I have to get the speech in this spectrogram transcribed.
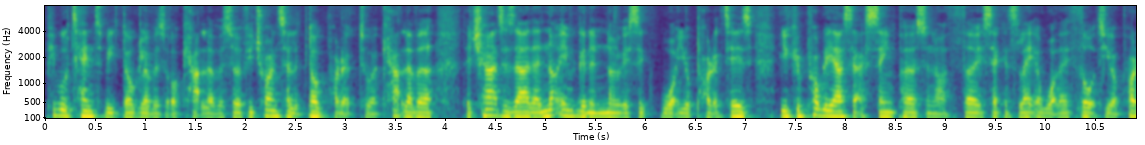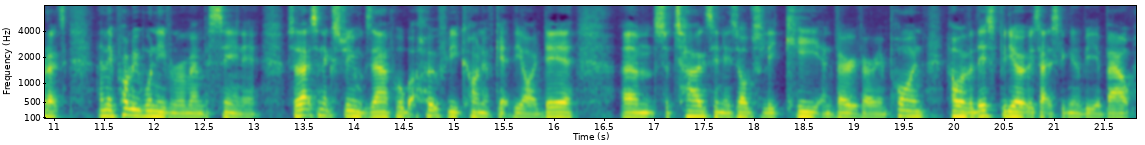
People tend to be dog lovers or cat lovers. So if you try and sell a dog product to a cat lover, the chances are they're not even going to notice what your product is. You could probably ask that same person like 30 seconds later what they thought to your product and they probably wouldn't even remember seeing it. So that's an extreme example, but hopefully you kind of get the idea. Um, so targeting is obviously key and very, very important. However, this video is actually going to be about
